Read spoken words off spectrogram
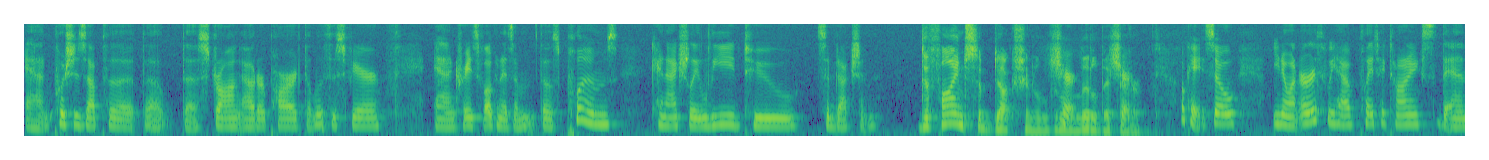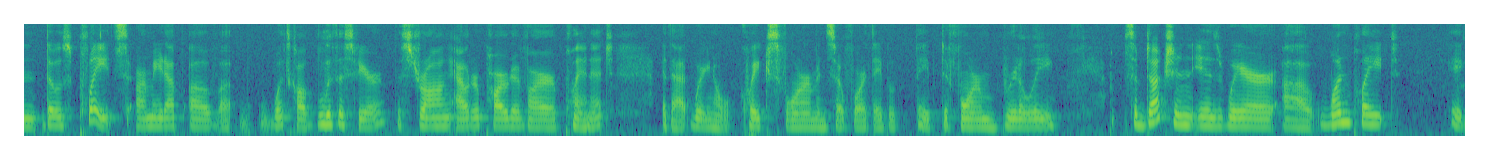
and pushes up the, the, the strong outer part, the lithosphere, and creates volcanism, those plumes can actually lead to subduction. Define subduction a little, little bit sure. better. Okay, so you know on Earth we have plate tectonics. Then those plates are made up of uh, what's called lithosphere, the strong outer part of our planet, that where you know quakes form and so forth. They they deform brittly. Subduction is where uh, one plate it,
